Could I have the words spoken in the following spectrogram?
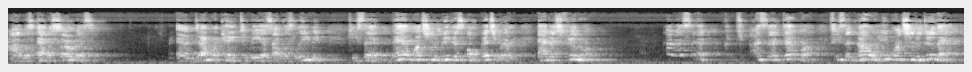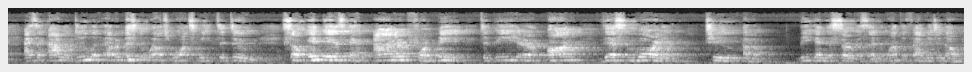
I was at a service and Deborah came to me as I was leaving. She said, Dad wants you to read his obituary at his funeral. And I said, I said, Deborah. She said, no, he wants you to do that. I said, I will do whatever Mr. Welch wants me to do. So it is an honor for me to be here on this morning to uh, be in this service and want the family to know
